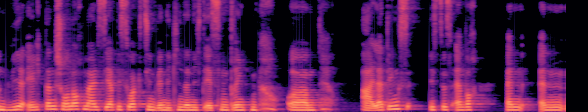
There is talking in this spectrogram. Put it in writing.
und wir Eltern schon auch mal sehr besorgt sind, wenn die Kinder nicht essen, trinken. Ähm, allerdings ist das einfach ein, ein,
